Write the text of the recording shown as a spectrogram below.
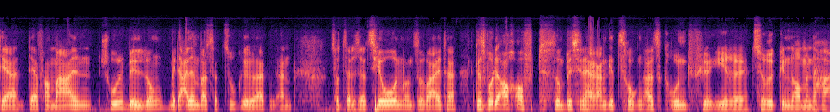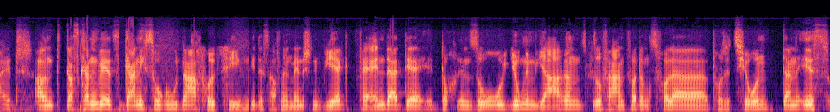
der, der formalen Schulbildung mit allem, was dazugehört, an Sozialisation und so weiter. Das wurde auch oft so ein bisschen herangezogen als Grund für ihre Zurückgenommenheit. Und das können wir jetzt gar nicht so gut nachvollziehen, wie das auf einen Menschen wirkt, verändert, der doch in so jungen Jahren so verantwortungsvoller Position dann ist.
